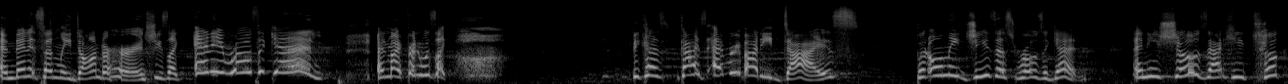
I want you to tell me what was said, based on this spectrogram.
And then it suddenly dawned on her, and she's like, and he rose again. And my friend was like, because guys, everybody dies, but only Jesus rose again. And he shows that he took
